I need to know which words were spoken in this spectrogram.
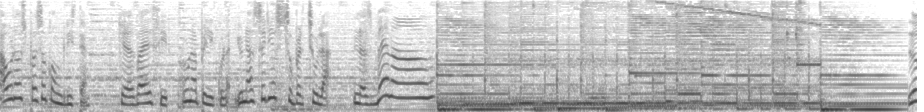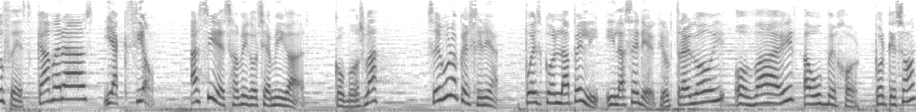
Ahora os paso con Cristian, que nos va a decir una película y una serie súper chula. ¡Nos vemos! Luces, cámaras y acción. Así es, amigos y amigas. ¿Cómo os va? Seguro que es genial. Pues con la peli y la serie que os traigo hoy os va a ir aún mejor, porque son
